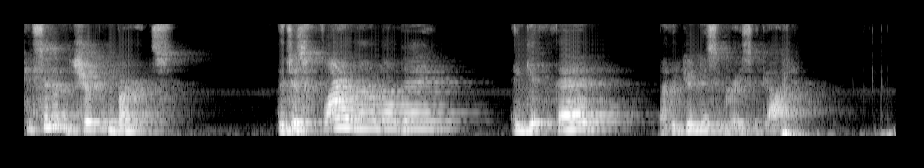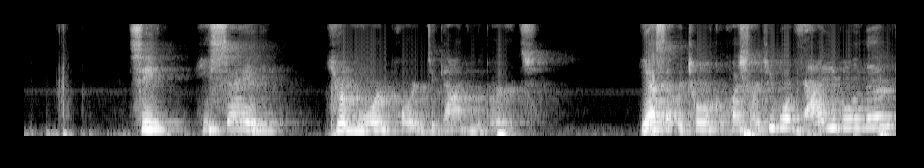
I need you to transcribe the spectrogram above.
consider the chirping birds that just fly around all day and get fed by the goodness and grace of God. See, he's saying you're more important to God than the birds. He asked that rhetorical question Aren't you more valuable than them?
